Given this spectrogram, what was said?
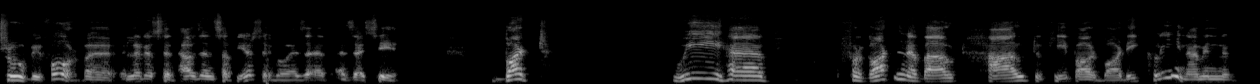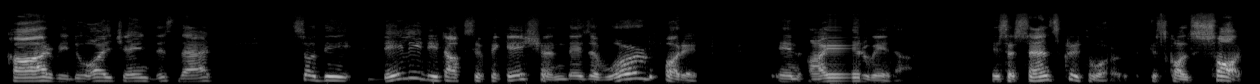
true before but let us say thousands of years ago as, as i see it but we have forgotten about how to keep our body clean. I mean, car, we do oil change, this, that. So the daily detoxification, there's a word for it in Ayurveda. It's a Sanskrit word. It's called Soch.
